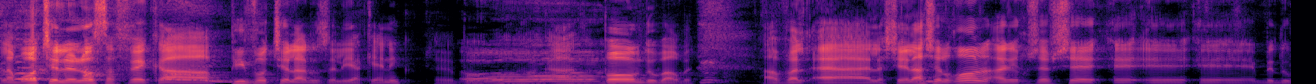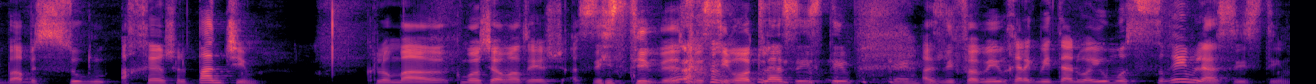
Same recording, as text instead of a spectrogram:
אה, למרות שללא ספק הפיבוט שלנו זה ליה. אה, רגע, פה מדובר ב... אבל אה, לשאלה של רון, אני חושב שמדובר בסוג אחר של פאנצ'ים. כלומר, כמו שאמרת, יש אסיסטים ויש מסירות לאסיסטים, אז לפעמים חלק מאיתנו היו מוסרים לאסיסטים.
